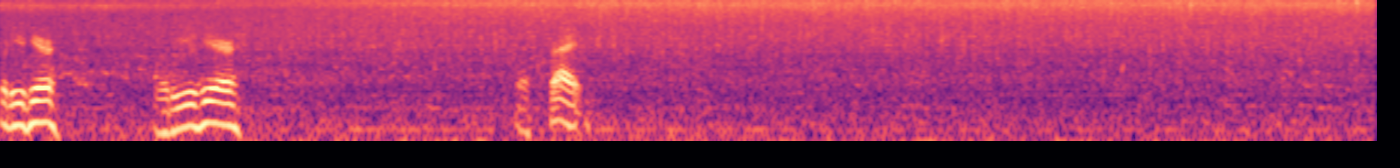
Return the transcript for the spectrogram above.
What do you hear? What do you hear? That's right.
